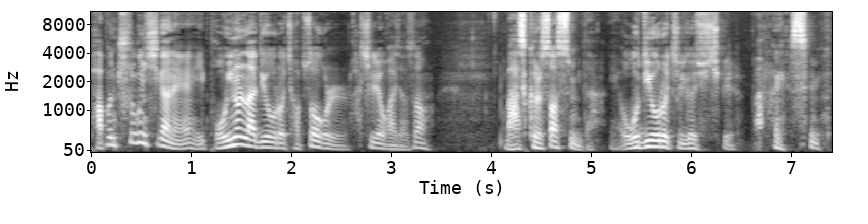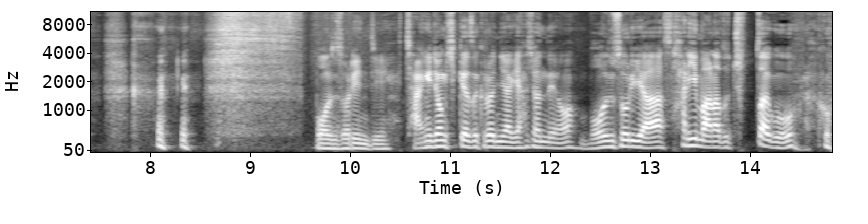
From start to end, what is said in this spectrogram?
바쁜 출근 시간에 이 보이는 라디오로 접속을 하시려고 하셔서 마스크를 썼습니다. 예, 오디오로 즐겨주시길 바라겠습니다. 뭔 소리인지 장혜정 씨께서 그런 이야기 하셨네요. 뭔 소리야 살이 많아도 춥다고 라고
